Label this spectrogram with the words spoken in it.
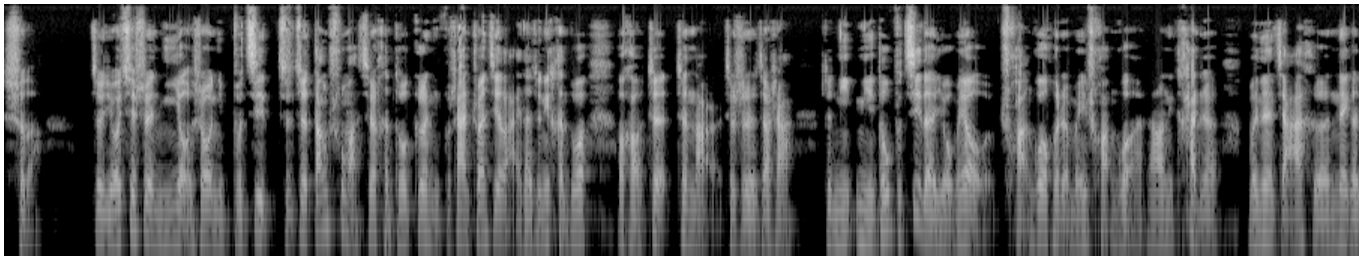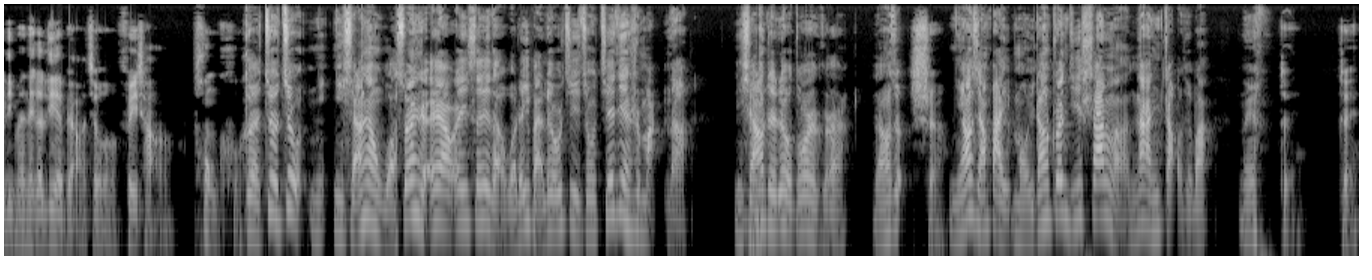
是的，就尤其是你有的时候你不记，这这当初嘛，其实很多歌你不是按专辑来的，就你很多，我靠，这这哪儿就是叫啥？就你你都不记得有没有传过或者没传过，然后你看着文件夹和那个里面那个列表就非常痛苦。对，就就你你想想，我虽然是 ALAC 的，我这一百六十 G 就接近是满的，你想想这里有多少歌？然后就是你要想把某一张专辑删了，那你找去吧。那个对对。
